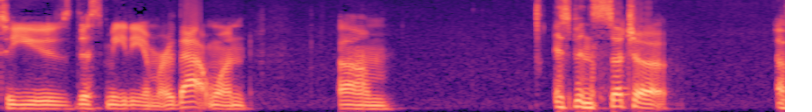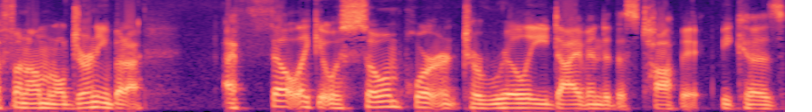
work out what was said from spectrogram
to use this medium or that one? Um, it's been such a a phenomenal journey, but I I felt like it was so important to really dive into this topic because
